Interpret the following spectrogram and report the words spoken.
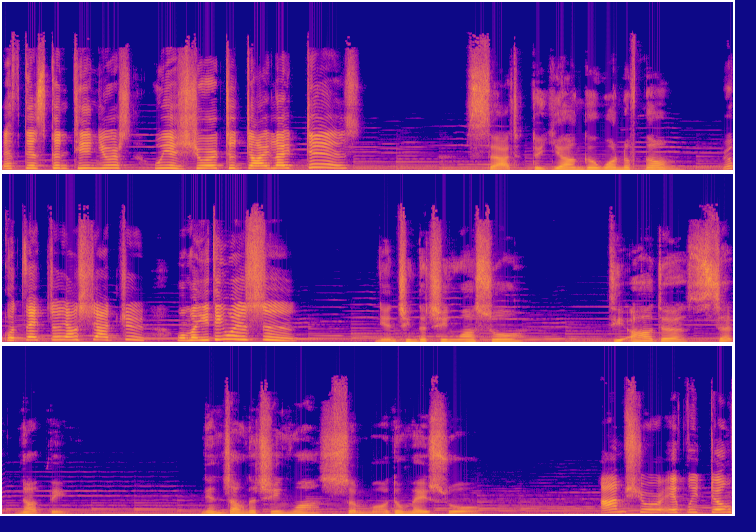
If this continues, we are sure to die like this, said the younger one of them. 如果再这样下去，我们一定会死。年轻的青蛙说。The other said nothing. 年长的青蛙什么都没说。I'm sure if we don't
